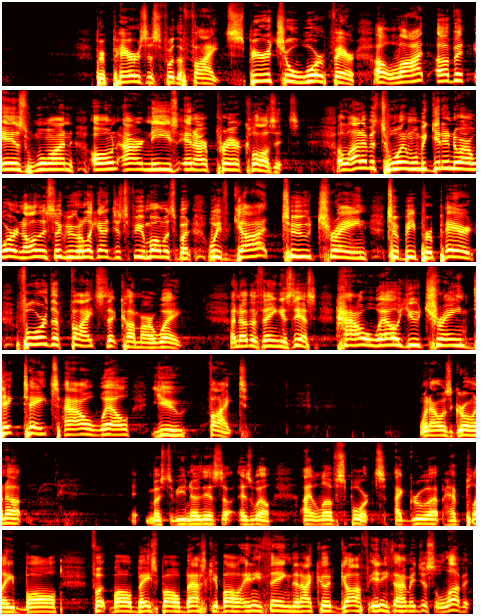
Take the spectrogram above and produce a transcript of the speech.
prepares us for the fight. Spiritual warfare, a lot of it is won on our knees in our prayer closets. A lot of it's won when we get into our word and all these things we're going to look at in just a few moments, but we've got to train to be prepared for the fights that come our way. Another thing is this how well you train dictates how well you fight. When I was growing up, most of you know this as well. I love sports. I grew up, have played ball, football, baseball, basketball, anything that I could, golf, anytime. I just love it.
